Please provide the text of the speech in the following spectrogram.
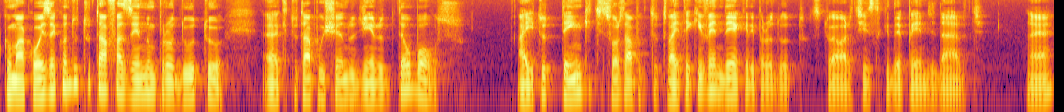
Porque uma coisa é quando tu tá fazendo um produto uh, que tu tá puxando o dinheiro do teu bolso. Aí tu tem que te esforçar porque tu vai ter que vender aquele produto, se tu é um artista que depende da arte, né?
